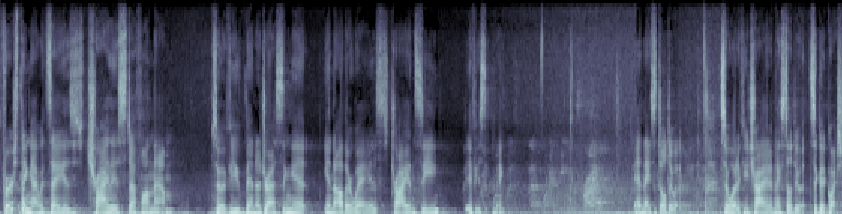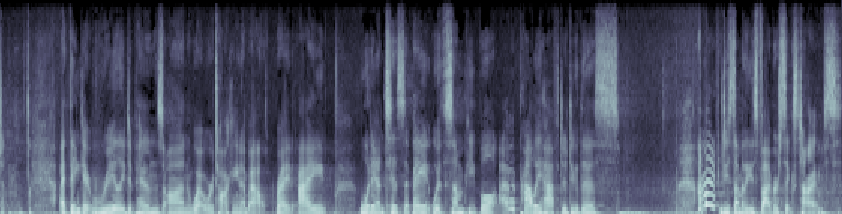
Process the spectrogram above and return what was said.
First thing I would say is try this stuff on them. So if you've been addressing it in other ways, try and see if you see tried and they still do it. So what if you try it and they still do it? It's a good question. I think it really depends on what we're talking about, right? I would anticipate with some people, I would probably have to do this, I might have to do some of these five or six times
